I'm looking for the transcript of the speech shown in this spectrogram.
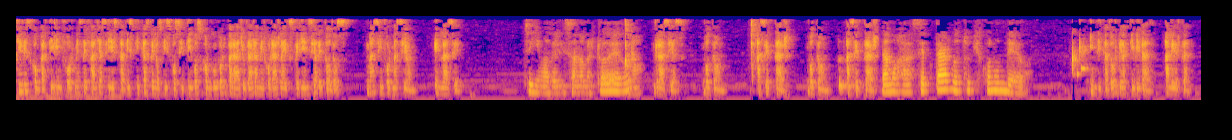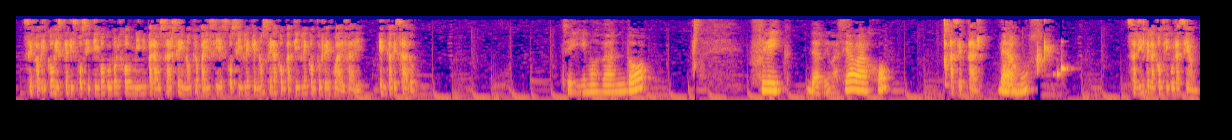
¿Quieres compartir informes de fallas y estadísticas de los dispositivos con Google para ayudar a mejorar la experiencia de todos? Más información. Enlace. Seguimos deslizando nuestro dedo. No. Gracias. Botón. Aceptar. Botón. Aceptar. Damos a aceptar dos toques con un dedo. Indicador de actividad. Alerta. Se fabricó este dispositivo Google Home Mini para usarse en otro país y es posible que no sea compatible con tu red Wi-Fi. Encabezado. Seguimos dando flick de arriba hacia abajo. Aceptar. Veamos. Salir de la configuración.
